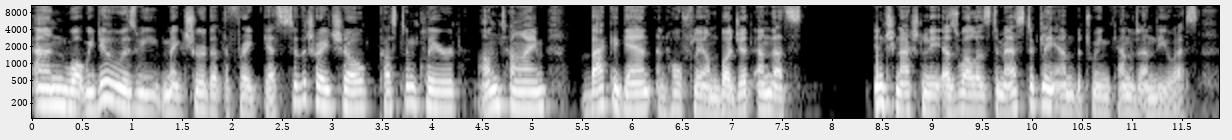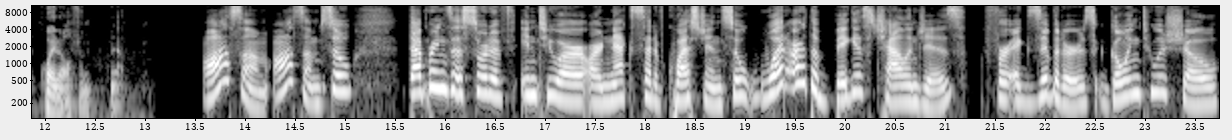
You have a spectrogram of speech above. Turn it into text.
And what we do is we make sure that the freight gets to the trade show, custom cleared, on time, back again and hopefully on budget. And that's internationally as well as domestically and between Canada and the US quite often. Yeah. Awesome. Awesome. So that brings us sort of into our, our next set of questions. So, what are the biggest challenges for exhibitors going to a show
